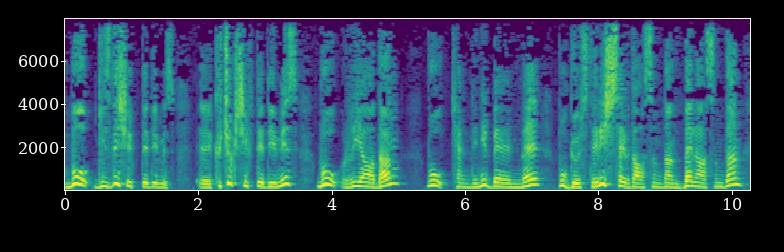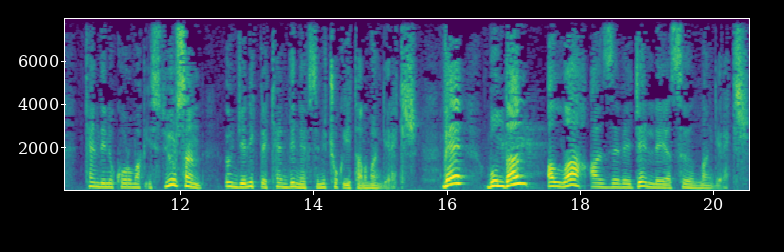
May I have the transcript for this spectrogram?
Bu gizli şirk dediğimiz, e, küçük şirk dediğimiz bu riyadan, bu kendini beğenme, bu gösteriş sevdasından, belasından kendini korumak istiyorsan öncelikle kendi nefsini çok iyi tanıman gerekir. Ve bundan Allah Azze ve Celle'ye sığınman gerekir.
